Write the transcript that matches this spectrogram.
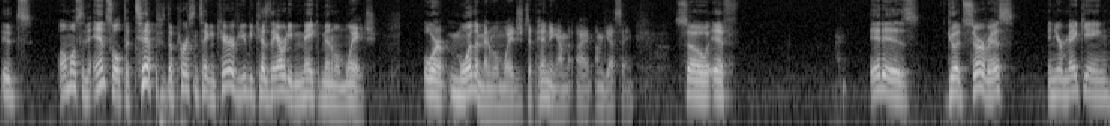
it's almost an insult to tip the person taking care of you because they already make minimum wage or more than minimum wage, depending. I'm I, am i am guessing. So if it is good service and you're making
